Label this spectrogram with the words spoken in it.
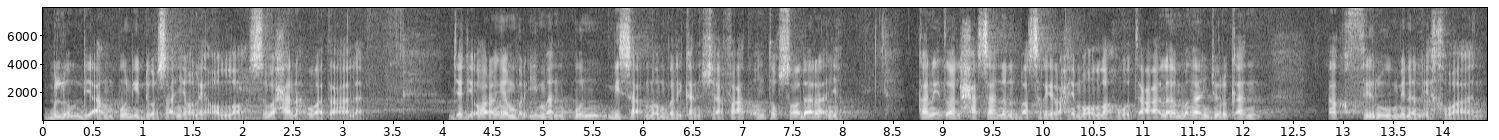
belum diampuni dosanya oleh Allah Subhanahu wa taala. Jadi orang yang beriman pun bisa memberikan syafaat untuk saudaranya. Kan itu Al Hasanul Basri rahimahullahu taala menganjurkan akthiru minal ikhwan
